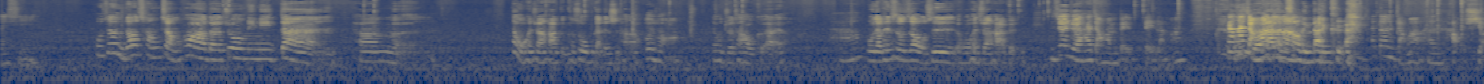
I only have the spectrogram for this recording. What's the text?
关系。我真的比较常讲话的就咪咪蛋他们，但我很喜欢哈根，可是我不敢认识他，为什么？因为我觉得他好可爱啊。啊？我聊天室都知道我是我很喜欢哈根，你现在觉得他讲话很北北蓝吗？但他讲话他真的很少林蛋很可爱。他真的讲话很好笑。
